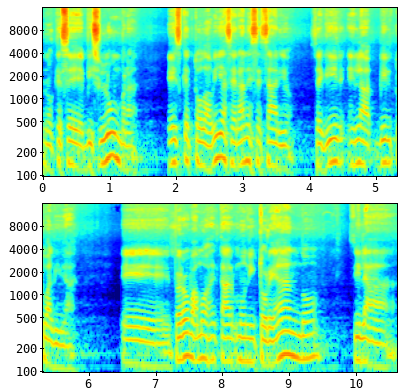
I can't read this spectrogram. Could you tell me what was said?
lo que se vislumbra es que todavía será necesario seguir en la virtualidad. Eh, pero vamos a estar monitoreando si la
